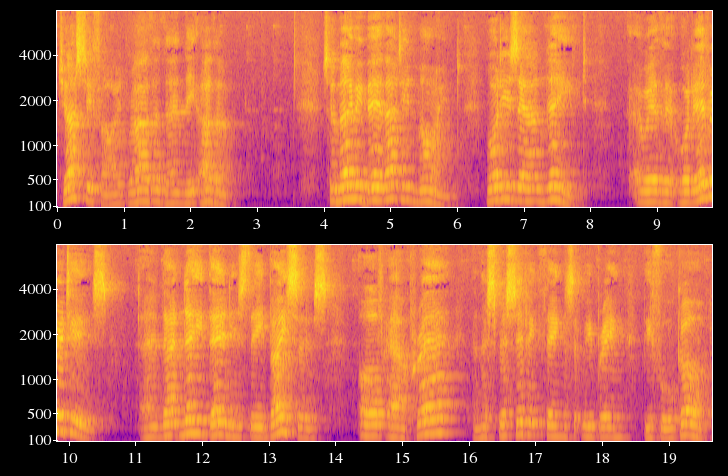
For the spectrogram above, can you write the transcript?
justified rather than the other. So may we bear that in mind. What is our need? Whether, whatever it is, and that need then is the basis of our prayer and the specific things that we bring before God.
